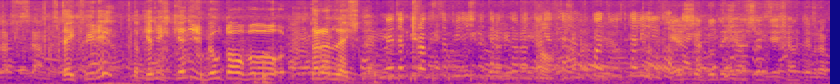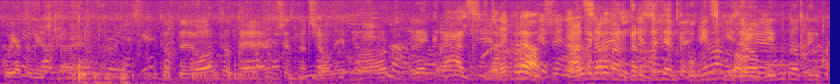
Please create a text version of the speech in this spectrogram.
zapisany? w tej chwili, no kiedyś, kiedyś był to bo, teren leśny. My dopiero wystąpiliśmy teraz do Rady Miasta, żeby w końcu ustalili tutaj. Jeszcze w 2010 roku ja tu mieszkałem. To było to teren przeznaczony pod rekreację. Rekreacja. A co pan prezydent Kubicki zrobił, to tylko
